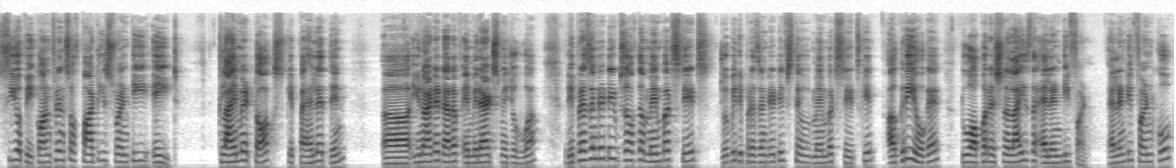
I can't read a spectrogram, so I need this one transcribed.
COP conference of parties 28 climate talks के पहले दिन यूनाइटेड अरब एमिरेट्स में जो हुआ representatives of the member states जो भी रिप्रेजेंटेटिव्स थे मेंबर स्टेट्स के अग्री हो गए to operationalise the LND fund LND fund को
